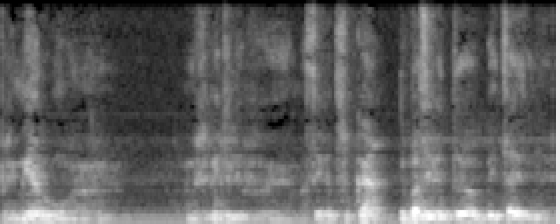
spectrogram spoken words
к примеру, мы же видели в Масехет Сука, в Масехет Бейца, извиняюсь,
